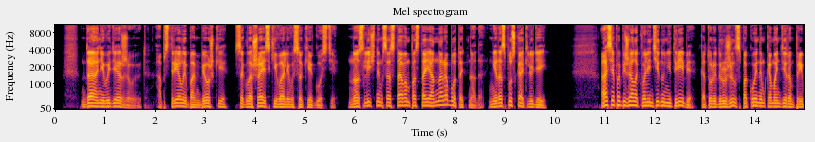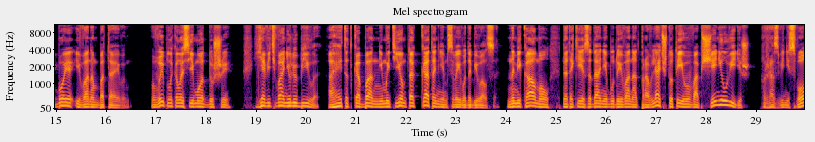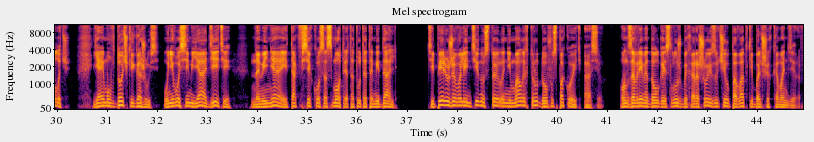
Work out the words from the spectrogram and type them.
Да, не выдерживают. Обстрелы, бомбежки, соглашаясь, кивали высокие гости. Но с личным составом постоянно работать надо, не распускать людей. Ася побежала к Валентину Нетребе, который дружил с покойным командиром прибоя Иваном Батаевым. Выплакалась ему от души. «Я ведь Ваню любила, а этот кабан не мытьем, так катанием своего добивался. Намекал, мол, на такие задания буду Ивана отправлять, что ты его вообще не увидишь. Разве не сволочь? Я ему в дочке гожусь, у него семья, дети. На меня и так все косо смотрят, а тут эта медаль». Теперь уже Валентину стоило немалых трудов успокоить Асю. Он за время долгой службы хорошо изучил повадки больших командиров.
